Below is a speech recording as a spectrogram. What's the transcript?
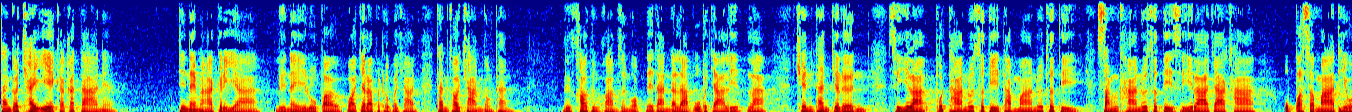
ท่านก็ใช้เอกกตาเนี่ย ที่ในมหากริยา หรือในรูปวจรปฐมฌานท่านเข้าฌานของท่าน หรือเข้าถึงความสงบในด้านอลับอุปจาริละ เช่น ท่านเจริญศีละพุทธานุสติธรรมานุสติ สังขานุสติศีลาจาคา อุปสมาเทว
